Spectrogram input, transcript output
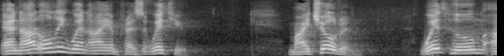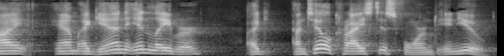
and not only when I am present with you. My children, with whom I am again in labor until Christ is formed in you.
